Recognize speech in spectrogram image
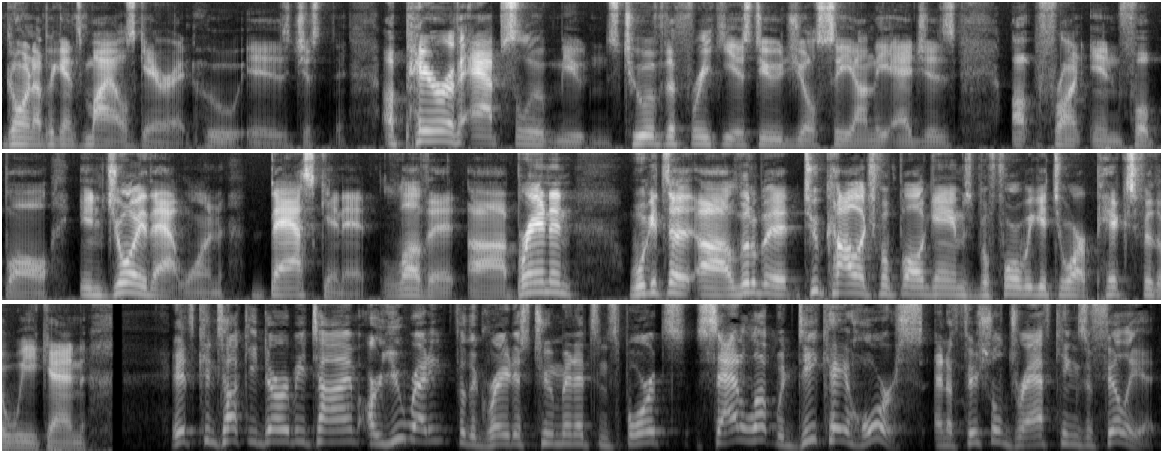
going up against Myles Garrett, who is just a pair of absolute mutants. Two of the freakiest dudes you'll see on the edges up front in football. Enjoy that one. Bask in it. Love it. Uh, Brandon, we'll get to uh, a little bit, two college football games before we get to our picks for the weekend. It's Kentucky Derby time. Are you ready for the greatest two minutes in sports? Saddle up with DK Horse, an official DraftKings affiliate.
